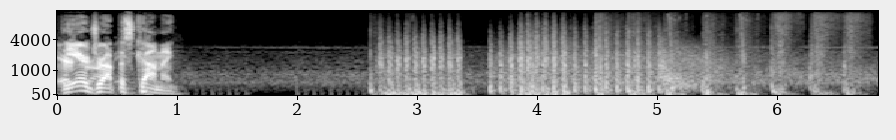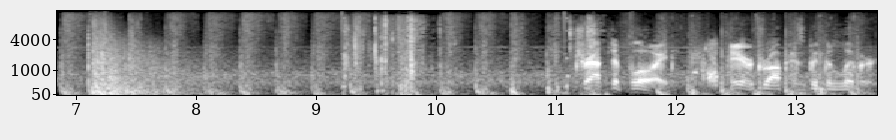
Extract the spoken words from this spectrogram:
The airdrop is coming. Trap deployed. Airdrop has been delivered.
